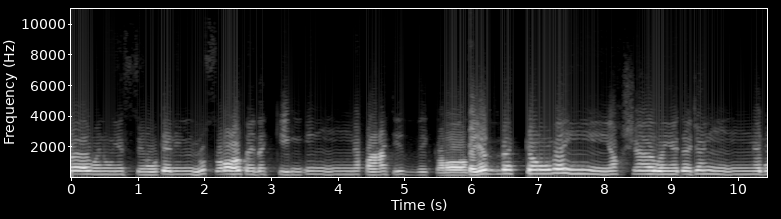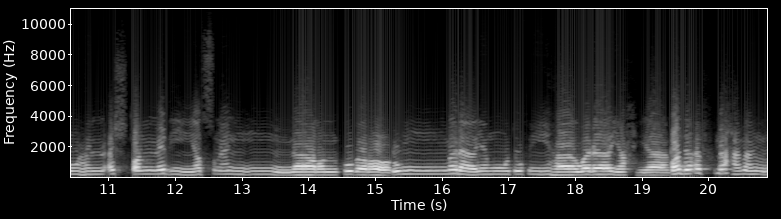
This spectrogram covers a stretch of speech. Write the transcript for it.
ونيسرك لليسرى فذكر إن نفعت الذكرى. فيذكر من يخشى ويتجنبها الأشقى الذي يصلى النار الكبرى. ثم لا يموت فيها ولا يحيا. قد أفلح من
